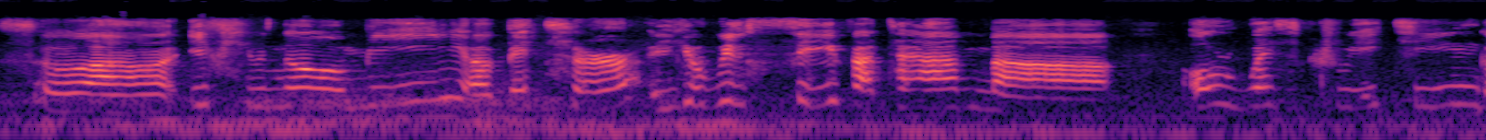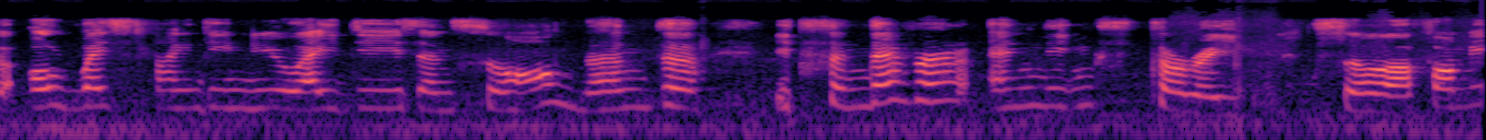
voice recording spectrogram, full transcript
So, uh, if you know me uh, better, you will see that I'm always creating, always finding new ideas, and so on. And uh, it's a never ending story. So, uh, for me,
